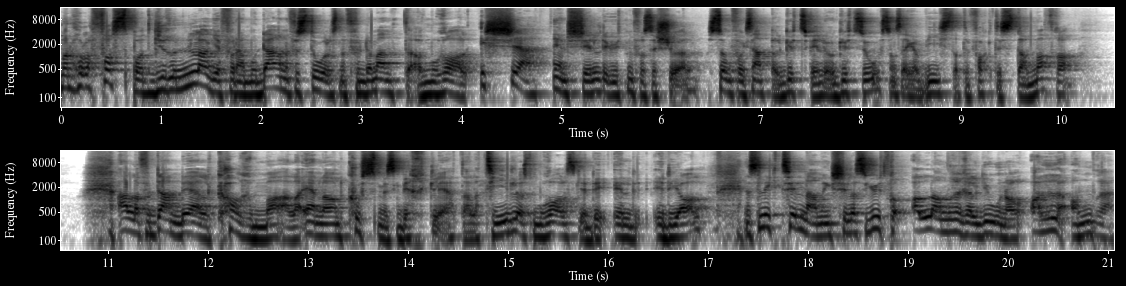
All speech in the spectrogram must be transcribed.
man holder fast på at grunnlaget for den moderne forståelsen og fundamentet av moral ikke er en kilde utenfor seg sjøl, som f.eks. Guds vilje og Guds ord, sånn som jeg har vist at det faktisk stammer fra. Eller for den del karma eller en eller annen kosmisk virkelighet eller tidløst moralsk ideal. En slik tilnærming skiller seg ut fra alle andre religioner og alle andre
